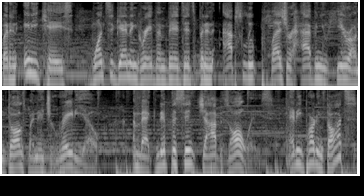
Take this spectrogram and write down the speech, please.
but in any case, once again, Ingraven Vids, it's been an absolute pleasure having you here on Dogs by Nature Radio. A magnificent job as always. Any parting thoughts?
